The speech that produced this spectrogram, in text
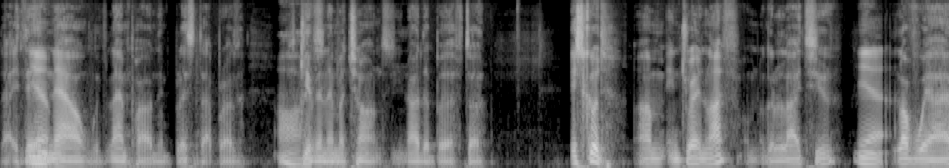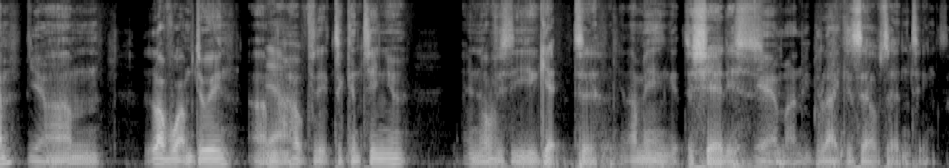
that is there Yeah. now with Lampard and bless that brother, Oh, giving them a chance. You know the birth. So it's good. I'm enjoying life. I'm not gonna lie to you. yeah, Love where I am. yeah. Um, love what I'm doing. Um, Yeah. Hopefully to continue. And obviously you get to, you know what I mean, get to share this. Yeah, with man. People like yourself, certain things.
